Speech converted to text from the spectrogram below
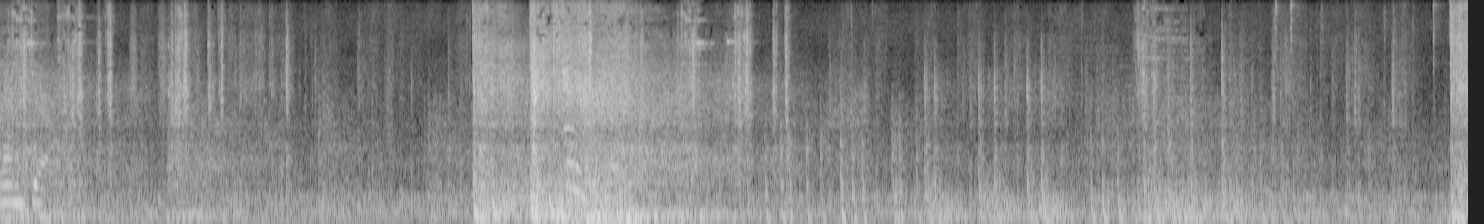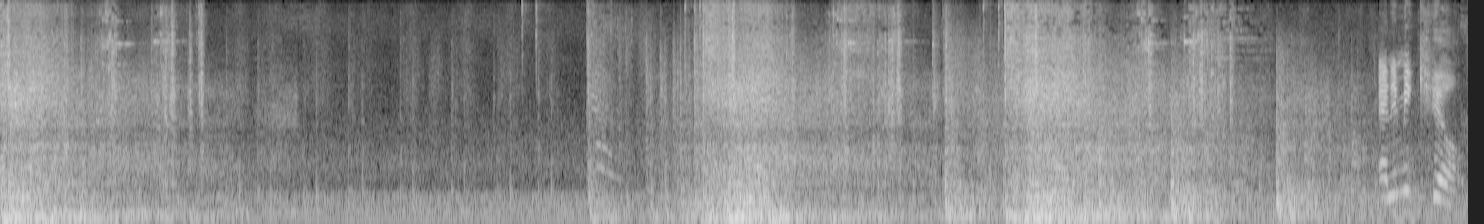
one down. Enemy killed.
